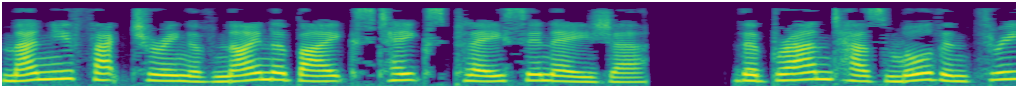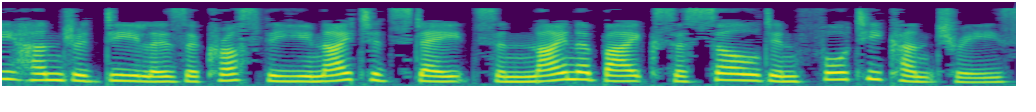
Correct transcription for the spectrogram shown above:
Manufacturing of Niner bikes takes place in Asia. The brand has more than 300 dealers across the United States and Niner bikes are sold in 40 countries.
